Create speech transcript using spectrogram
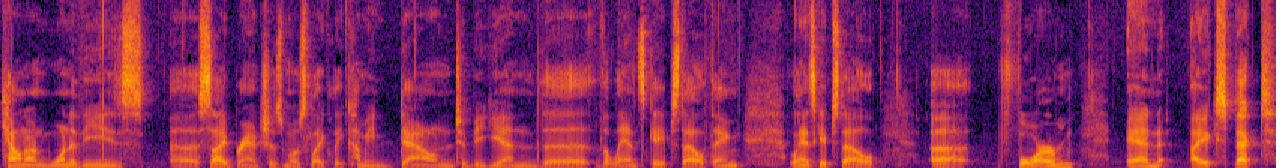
count on one of these uh, side branches most likely coming down to begin the, the landscape style thing, landscape style uh, form. And I expect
